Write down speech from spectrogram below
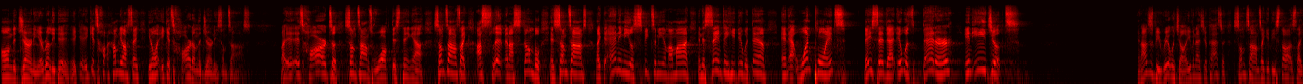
on the journey. It really did. It, it gets hard. How many of y'all say, you know what? It gets hard on the journey sometimes. Right? It, it's hard to sometimes walk this thing out. Sometimes, like, I slip and I stumble, and sometimes, like, the enemy will speak to me in my mind, and the same thing he did with them. And at one point, they said that it was better in Egypt. And I'll just be real with y'all, even as your pastor. Sometimes I get these thoughts like,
